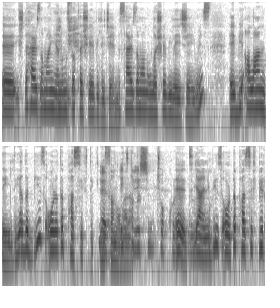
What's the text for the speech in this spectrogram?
e, işte her zaman yanımızda taşıyabileceğimiz, her zaman ulaşabileceğimiz e, bir alan değildi. Ya da biz orada pasiftik insan evet, olarak. etkileşim çok kuvvetli. Evet yani biz orada pasif bir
